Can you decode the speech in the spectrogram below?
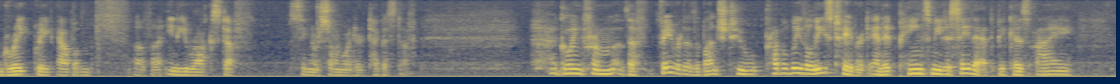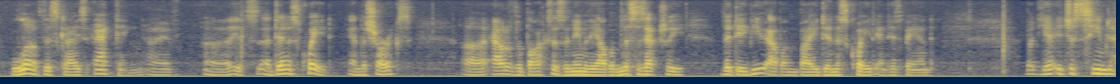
Great, great album of uh, indie rock stuff, singer songwriter type of stuff going from the favorite of the bunch to probably the least favorite, and it pains me to say that because I love this guy's acting. I've uh, it's uh, Dennis Quaid and the Sharks. Uh, Out of the Box is the name of the album. This is actually the debut album by Dennis Quaid and his band. But yeah, it just seemed,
